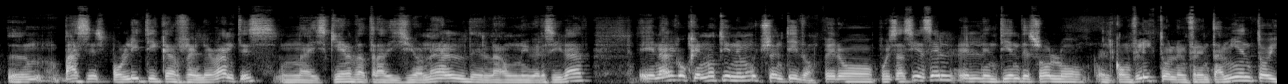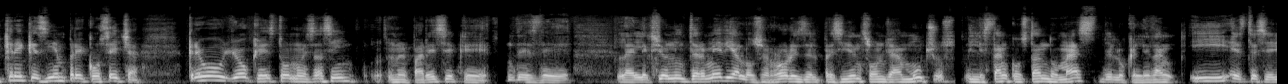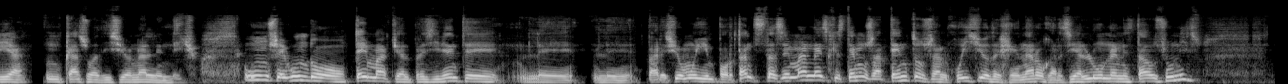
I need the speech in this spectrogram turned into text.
bases políticas relevantes, una izquierda tradicional de la universidad, en algo que no tiene mucho sentido, pero pues así es él, él entiende solo el conflicto, el enfrentamiento y cree que siempre cosecha Creo yo que esto no es así. Me parece que desde la elección intermedia los errores del presidente son ya muchos y le están costando más de lo que le dan. Y este sería un caso adicional en ello. Un segundo tema que al presidente le, pareció muy importante esta semana es que estemos atentos al juicio de Genaro García Luna en Estados Unidos.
